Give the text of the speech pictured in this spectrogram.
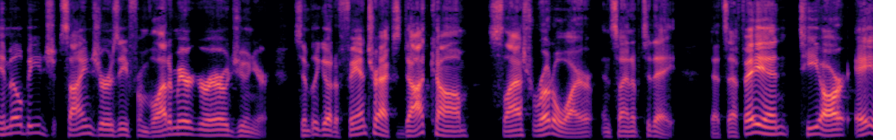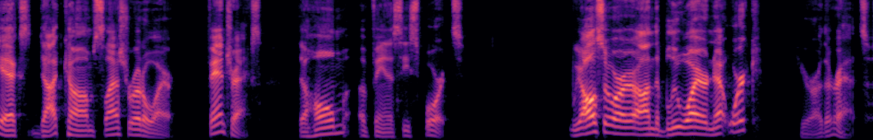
MLB signed jersey from Vladimir Guerrero Jr. Simply go to fantrax.com slash rotowire and sign up today. That's F-A-N-T-R-A-X dot com slash rotowire. Fantrax, the home of fantasy sports. We also are on the Blue Wire Network. Here are their ads.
